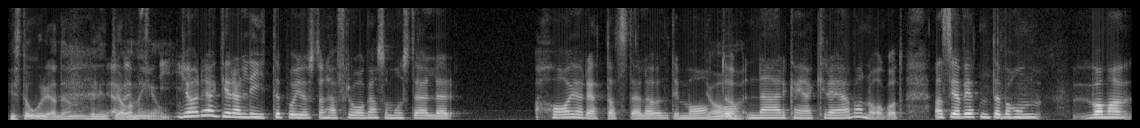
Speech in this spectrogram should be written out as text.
historia. Den vill inte jag vara med om. Jag reagerar lite på just den här frågan som hon ställer. Har jag rätt att ställa ultimatum? Ja. När kan jag kräva något? Alltså jag vet inte vad hon... Vad man,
